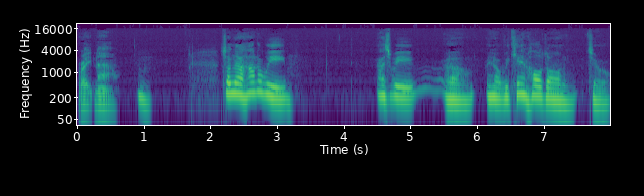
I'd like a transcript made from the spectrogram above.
right now. So now, how do we, as we, um, you know, we can't hold on to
